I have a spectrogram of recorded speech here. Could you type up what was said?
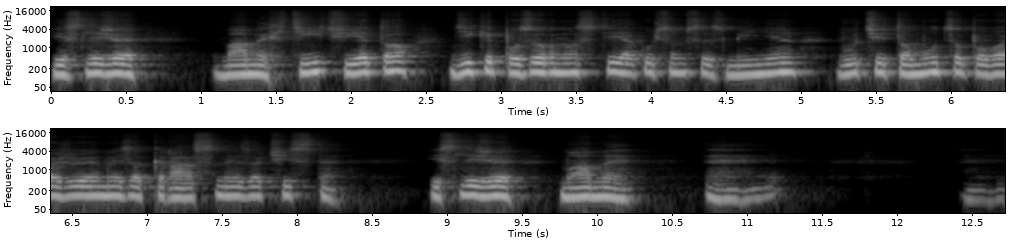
Jestliže máme chtíč, je to díky pozornosti, jak už jsem se zmínil, vůči tomu, co považujeme za krásné, za čisté. Jestliže máme eh, eh,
